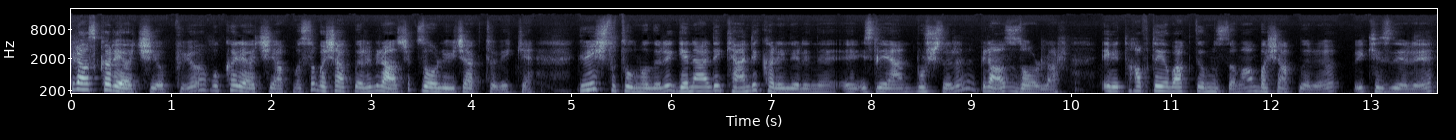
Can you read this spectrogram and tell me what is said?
Biraz kare açı yapıyor. Bu kare açı yapması başakları birazcık zorlayacak tabii ki. Güneş tutulmaları genelde kendi karelerini e, izleyen burçları biraz zorlar. Evet haftaya baktığımız zaman başakları, ikizleri,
